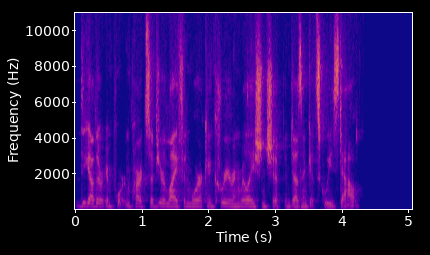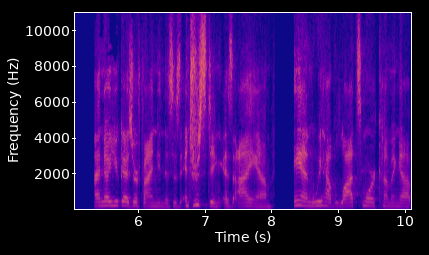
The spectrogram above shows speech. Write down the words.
the other important parts of your life and work and career and relationship and doesn't get squeezed out? I know you guys are finding this as interesting as i am and we have lots more coming up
